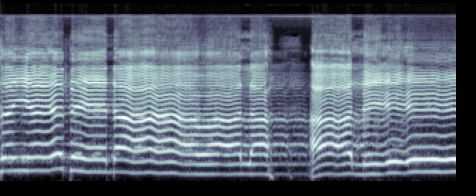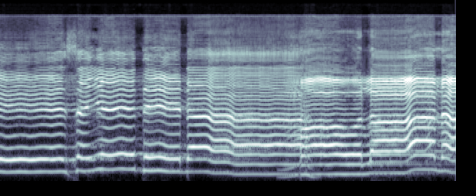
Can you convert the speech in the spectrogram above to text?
সৈয়দনা ওয়ালা আলে সৈয়দনা মাওলানা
